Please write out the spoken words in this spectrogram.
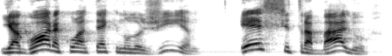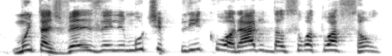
E agora, com a tecnologia, esse trabalho, muitas vezes, ele multiplica o horário da sua atuação.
